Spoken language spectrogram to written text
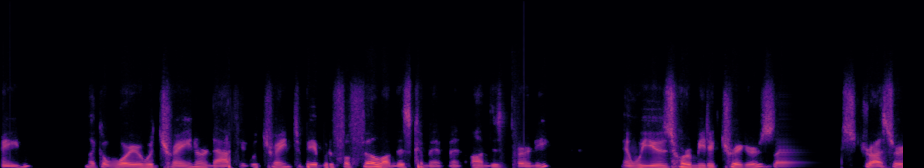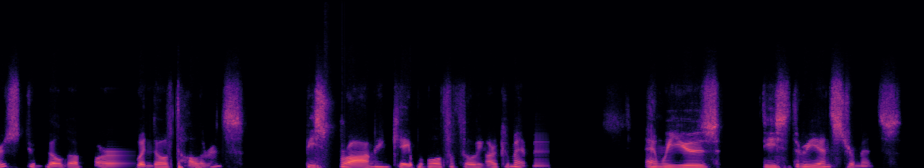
train, like a warrior would train or an athlete would train to be able to fulfill on this commitment on this journey. And we use hormetic triggers like stressors to build up our window of tolerance, be strong and capable of fulfilling our commitment. And we use these three instruments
